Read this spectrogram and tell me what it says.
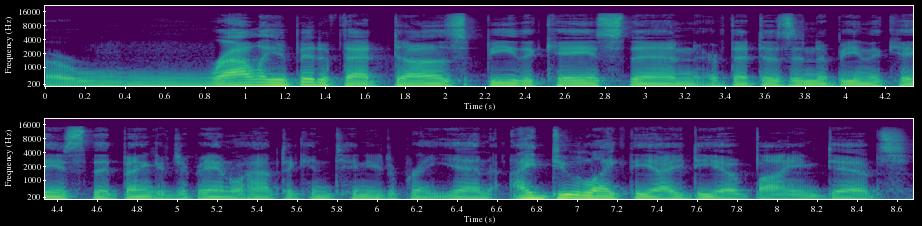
uh, rally a bit. If that does be the case, then if that does end up being the case, the Bank of Japan will have to continue to print yen. I do like the idea of buying dips.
